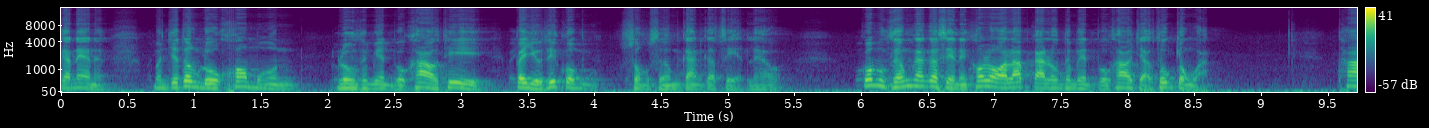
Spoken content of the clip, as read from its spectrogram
กันแน่เนี่ยมันจะต้องดูข้อมูลลงทะเบียนปลูกข้าวที่ไปอยู่ที่กรมส่งเสริมการเกษตรแล้วกรมส่งเสริมการเกษตรเนี่ยเขารอรับการลงทะเบียนปลูกข้าวจากทุกจังหวัด ถ้า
